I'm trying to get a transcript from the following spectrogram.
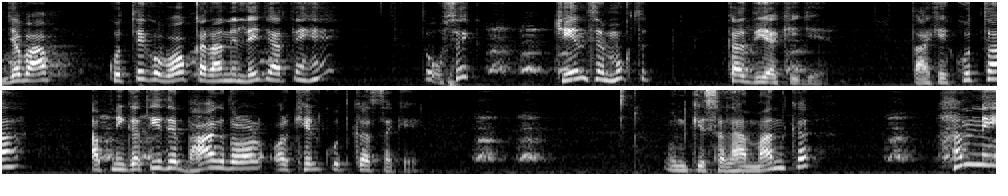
जब आप कुत्ते को वॉक कराने ले जाते हैं तो उसे चेन से मुक्त कर दिया कीजिए, ताकि कुत्ता अपनी गति से भाग दौड़ और खेल कूद कर सके। उनकी सलाह मानकर हमने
